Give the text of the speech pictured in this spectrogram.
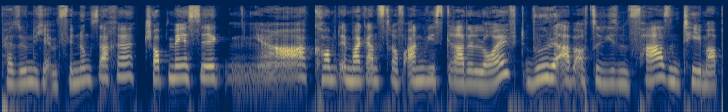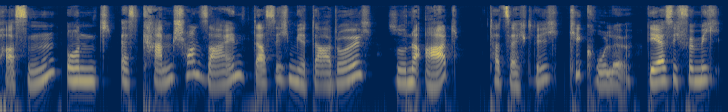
persönliche Empfindungssache. Jobmäßig, ja, kommt immer ganz drauf an, wie es gerade läuft, würde aber auch zu diesem Phasenthema passen. Und es kann schon sein, dass ich mir dadurch so eine Art tatsächlich Kick hole, der sich für mich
